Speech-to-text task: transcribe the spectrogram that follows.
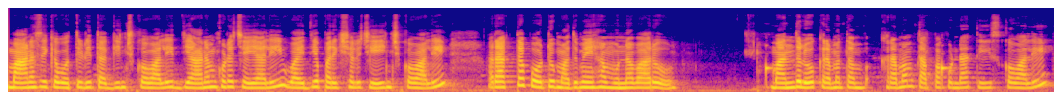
మానసిక ఒత్తిడి తగ్గించుకోవాలి. ధ్యానం కూడా చేయాలి. వైద్య పరీక్షలు చేయించుకోవాలి. రక్తపోటు మధుమేహం ఉన్నవారు మందులు క్రమ క్రమం తప్పకుండా తీసుకోవాలి.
